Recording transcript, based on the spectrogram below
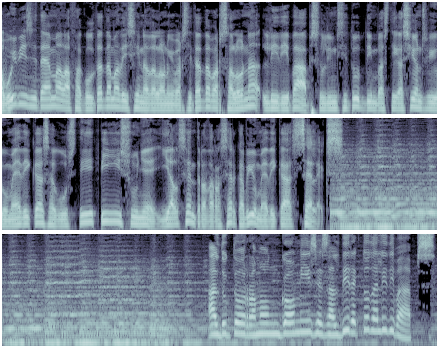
Avui visitem a la Facultat de Medicina de la Universitat de Barcelona l'IDIBAPS, l'Institut d'Investigacions Biomèdiques Agustí Pi i Sunyer i el Centre de Recerca Biomèdica CELEX. El doctor Ramon Gomis és el director de l'IDIBAPS.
